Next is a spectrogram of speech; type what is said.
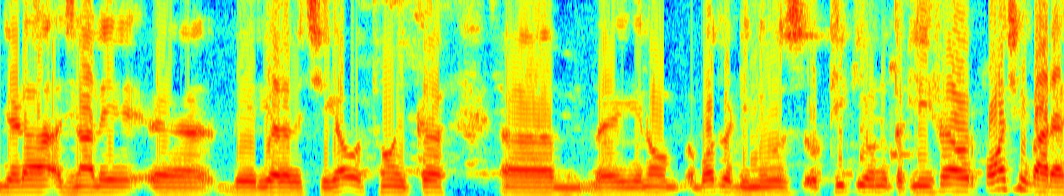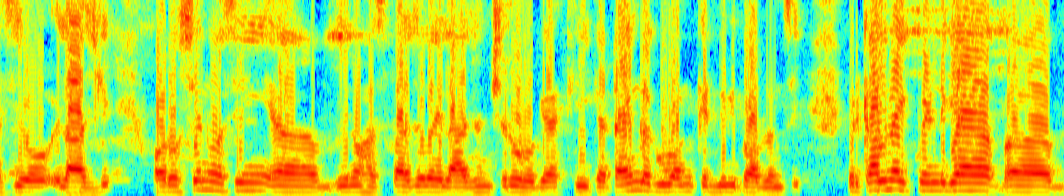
ਜਿਹੜਾ ਅਜਨਾਲੇ ਅਹ, ਦੇ ਏਰੀਆ ਦੇ ਵਿੱਚ ਸੀਗਾ ਉੱਥੋਂ ਇੱਕ ਯੂ نو ਬਹੁਤ ਵੱਡੀ ਨਿਊਜ਼ ਉੱਠੀ ਕਿ ਉਹਨੂੰ ਤਕਲੀਫ ਹੈ ਔਰ ਪਹੁੰਚ ਨਹੀਂ ਪਾ ਰਿਹਾ ਸੀ ਉਹ ਇਲਾਜ ਲਈ ਔਰ ਉਸੇ ਨੂੰ ਅਸੀਂ ਯੂ نو ਹਸਪਤਾਲ ਜਿਹਦਾ ਇਲਾਜ ਹੁਣ ਸ਼ੁਰੂ ਹੋ ਗਿਆ ਠੀਕ ਹੈ ਟਾਈਮ ਲੱਗੂਗਾ ਉਹਨੂੰ ਕਿਡਨੀ ਦੀ ਪ੍ਰੋਬਲਮ ਸੀ ਫਿਰ ਕੱਲ ਮੈਂ ਇੱਕ ਪਿੰਡ ਗਿਆ ਅਹ,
